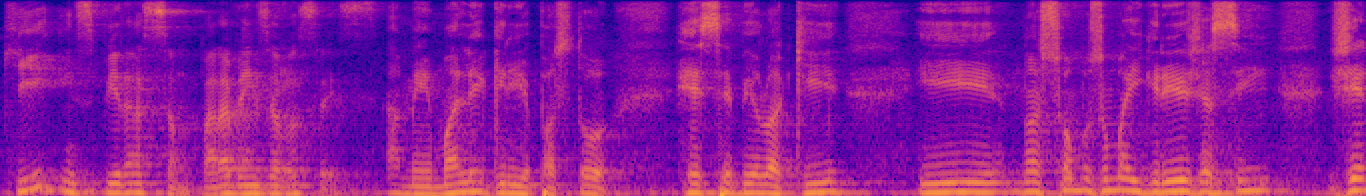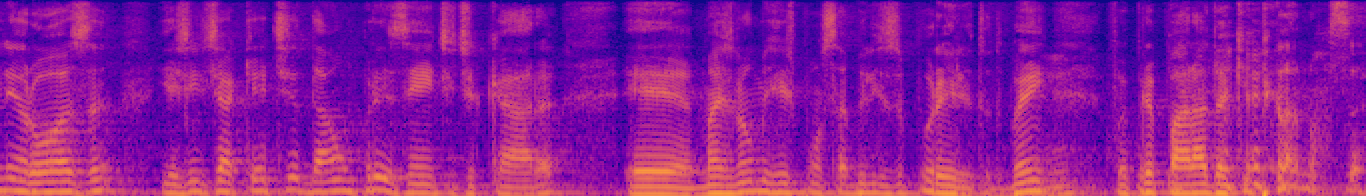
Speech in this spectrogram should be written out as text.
que inspiração. Parabéns Amém. a vocês. Amém. Uma alegria, pastor, recebê-lo aqui. E nós somos uma igreja assim generosa e a gente já quer te dar um presente de cara é, mas não me responsabilizo por ele, tudo bem? Uhum. Foi preparado aqui pela nossa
